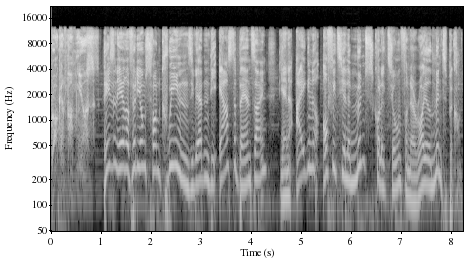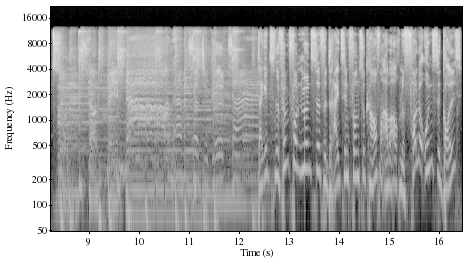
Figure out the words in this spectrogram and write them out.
Rock and Pop News. Riesenehre für die Jungs von Queen. Sie werden die erste Band sein, die eine eigene offizielle Münzkollektion von der Royal Mint bekommt. Da gibt's eine 5 Pfund Münze für 13 Pfund zu kaufen, aber auch eine volle Unze Gold.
